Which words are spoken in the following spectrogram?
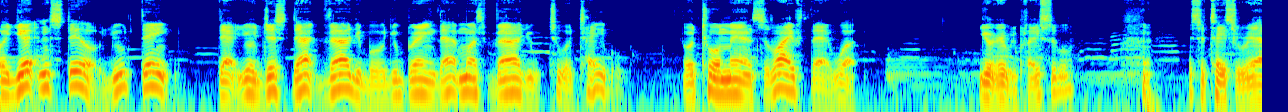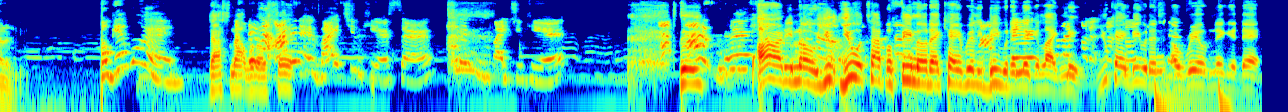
But yet and still, you think that you're just that valuable, you bring that much value to a table or to a man's life that what? You're irreplaceable? it's a taste of reality. Go get one. That's not what I'm saying. I didn't invite you here, sir. I didn't invite you here. See, I already know you you a type of female that can't really be with a nigga like me. You can't be with a, a real nigga that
